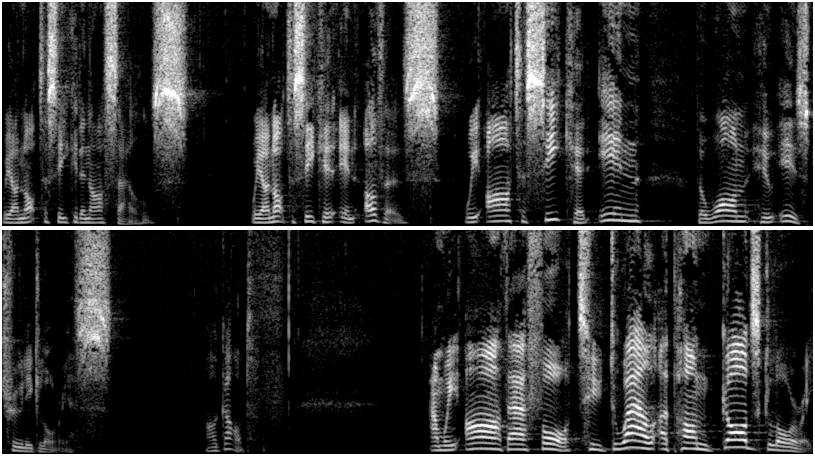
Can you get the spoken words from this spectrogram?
we are not to seek it in ourselves. We are not to seek it in others. We are to seek it in the one who is truly glorious, our God. And we are therefore to dwell upon God's glory.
